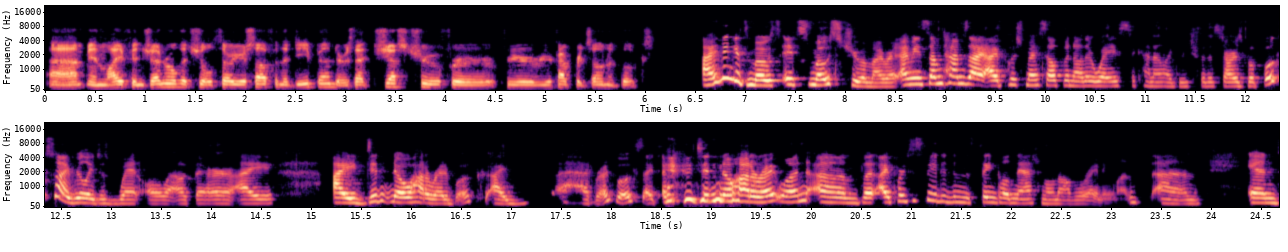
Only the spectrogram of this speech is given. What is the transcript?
Um, in life in general that you'll throw yourself in the deep end or is that just true for for your, your comfort zone with books I think it's most it's most true in my right. I mean, sometimes I, I push myself in other ways to kind of like reach for the stars, but books I really just went all out there. I I didn't know how to write a book. I had read books. I, I didn't know how to write one, um, but I participated in this thing called National Novel Writing Month, um, and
